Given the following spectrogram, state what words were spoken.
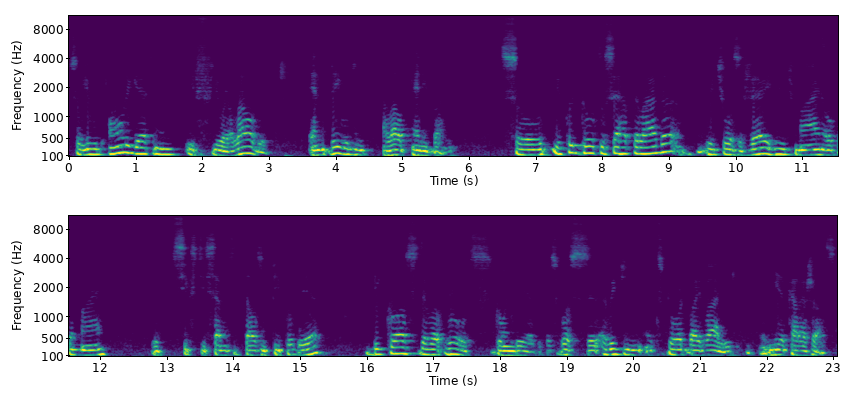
So you would only get in if you were allowed it, and they wouldn't allow anybody. So you could go to Serra Pelada, which was a very huge mine, open mine, with 60, 70,000 people there, because there were roads going there, because it was a a region explored by Vale near Carajás.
